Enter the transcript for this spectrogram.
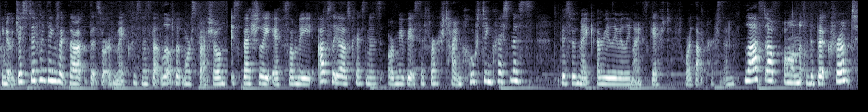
You know, just different things like that that sort of make Christmas that little bit more special, especially if somebody absolutely loves Christmas or maybe it's the first time hosting Christmas. This would make a really, really nice gift for that person. Last up on the book front,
